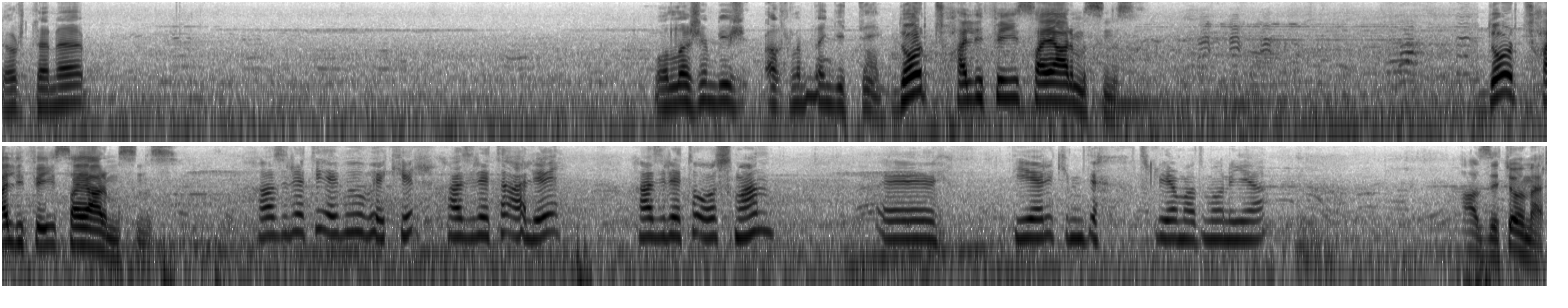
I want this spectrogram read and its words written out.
dört tane Vallahi şimdi iş aklımdan gitti. Dört halifeyi sayar mısınız? Dört halifeyi sayar mısınız? Hazreti Ebu Bekir, Hazreti Ali, Hazreti Osman, eee diğeri kimdi hatırlayamadım onu ya. Hazreti Ömer.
